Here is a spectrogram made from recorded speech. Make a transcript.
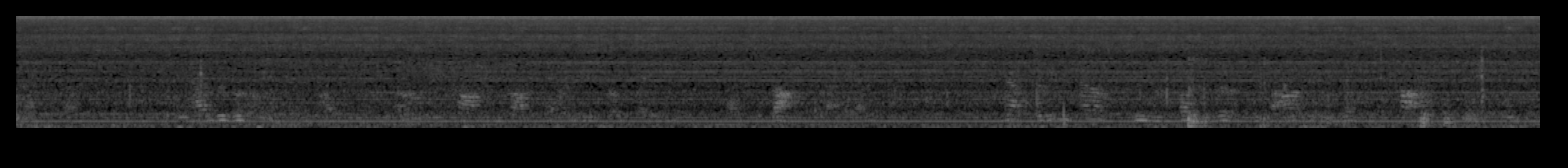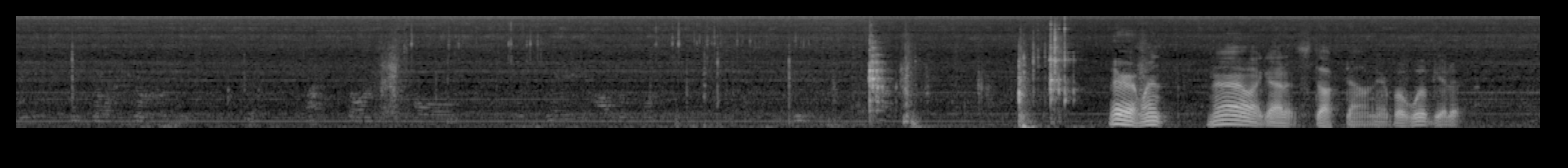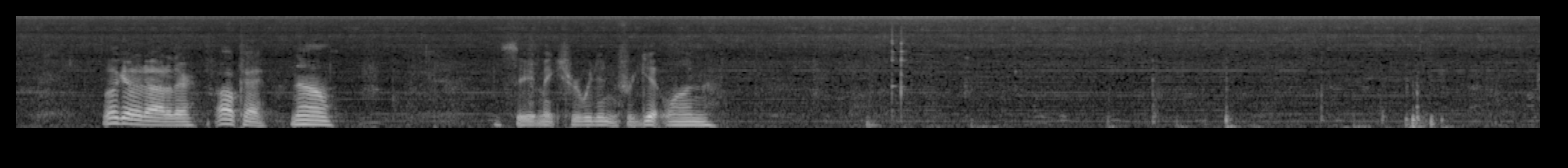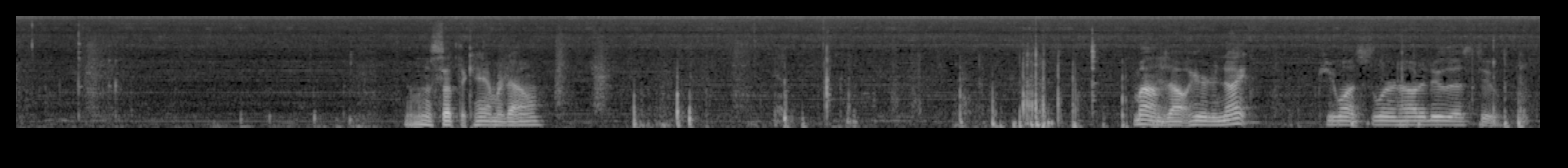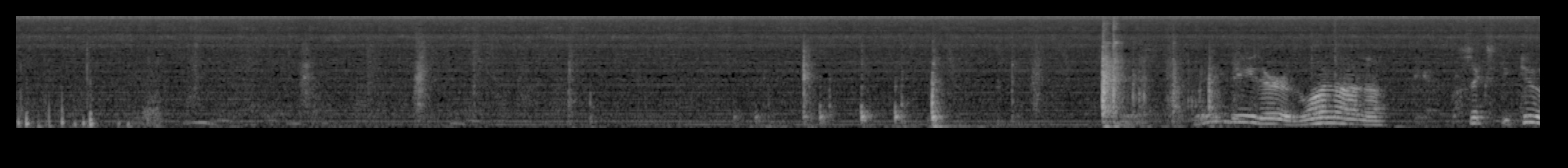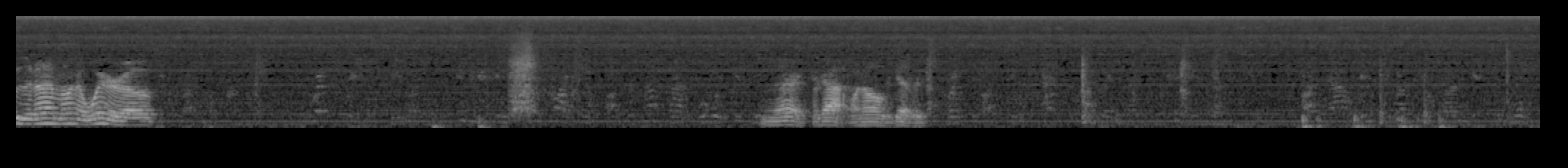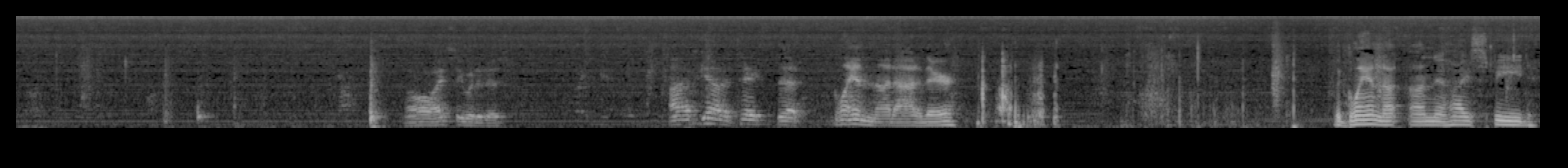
There it went. Now I got it stuck down there, but we'll get it. We'll get it out of there. Okay, now, let's see, make sure we didn't forget one. I'm going to set the camera down. Mom's out here tonight. She wants to learn how to do this too. Maybe there's one on the 62 that I'm unaware of. There, I forgot one altogether. Oh, I see what it is. I've got to take that gland nut out of there. The gland nut on the high speed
